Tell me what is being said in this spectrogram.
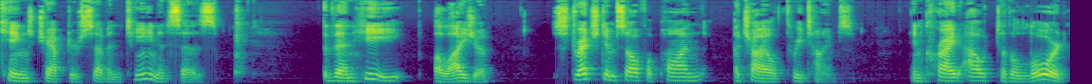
Kings chapter 17, it says, Then he, Elijah, stretched himself upon a child three times and cried out to the Lord,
